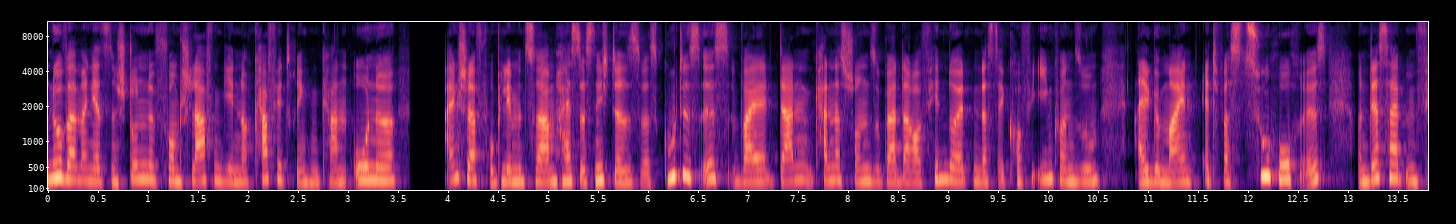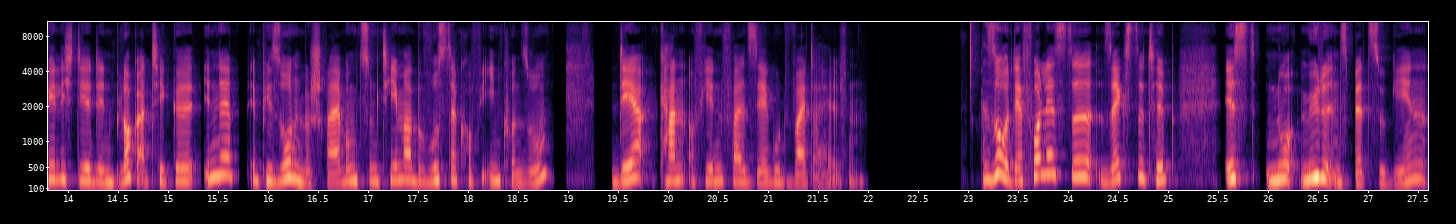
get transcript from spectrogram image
nur weil man jetzt eine Stunde vorm Schlafengehen noch Kaffee trinken kann, ohne Einschlafprobleme zu haben, heißt das nicht, dass es was Gutes ist, weil dann kann das schon sogar darauf hindeuten, dass der Koffeinkonsum allgemein etwas zu hoch ist. Und deshalb empfehle ich dir den Blogartikel in der Episodenbeschreibung zum Thema bewusster Koffeinkonsum. Der kann auf jeden Fall sehr gut weiterhelfen. So, der vorletzte, sechste Tipp ist nur müde ins Bett zu gehen.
